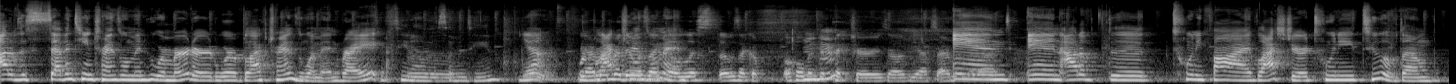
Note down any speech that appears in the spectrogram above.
out of the 17 trans women who were murdered were black trans women, right? 15 out of 17. Yeah. Yeah, Were I black remember there was like women. a list. There was like a, a whole bunch of mm-hmm. pictures of yes. I remember and that. and out of the 25 last year 22 of them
